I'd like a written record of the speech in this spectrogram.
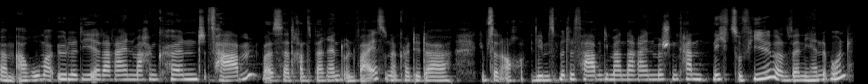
ähm, Aromaöle, die ihr da reinmachen könnt. Farben, weil es ja transparent und weiß. Und dann könnt ihr da, gibt's dann auch Lebensmittelfarben, die man da reinmischen kann. Nicht zu viel, sonst werden die Hände bunt.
